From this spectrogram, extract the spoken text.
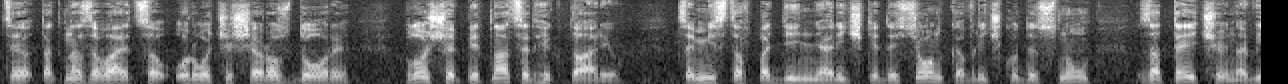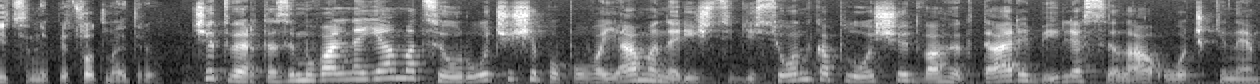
це так називається урочище Роздори, площа 15 гектарів. Це місце впадіння річки Десьонка в річку Десну за течею на відстані 500 метрів. Четверта зимувальна яма це урочище Попова яма на річці Дісьонка площею 2 гектари біля села Очкіне.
